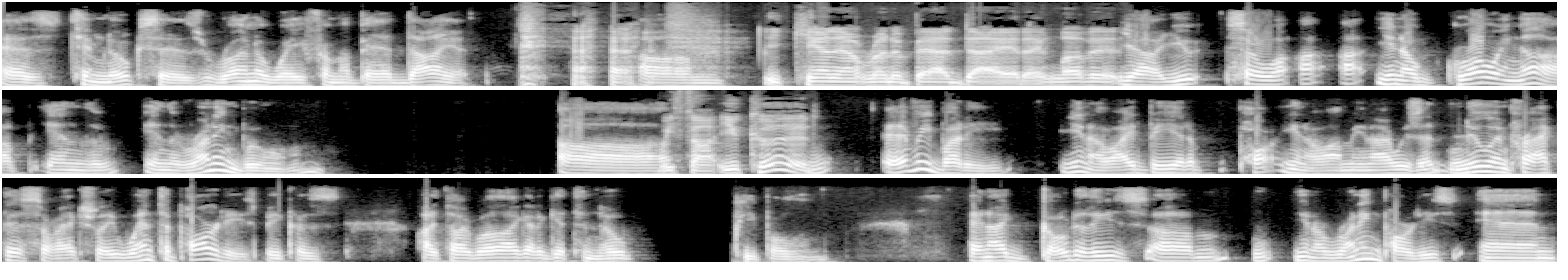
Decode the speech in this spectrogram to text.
as Tim Noakes says, run away from a bad diet um, you can't outrun a bad diet. I love it. Yeah, you. So uh, uh, you know, growing up in the in the running boom, uh, we thought you could. Everybody, you know, I'd be at a part. You know, I mean, I was new in practice, so I actually went to parties because I thought, well, I got to get to know people, and and I'd go to these, um, you know, running parties, and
